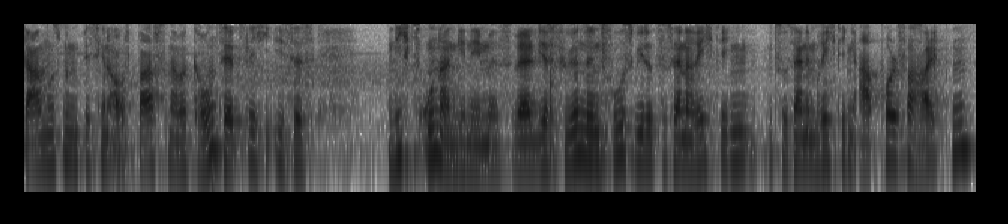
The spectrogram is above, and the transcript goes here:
Da muss man ein bisschen aufpassen, aber grundsätzlich ist es nichts Unangenehmes, weil wir führen den Fuß wieder zu seiner richtigen, zu seinem richtigen Abholverhalten.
